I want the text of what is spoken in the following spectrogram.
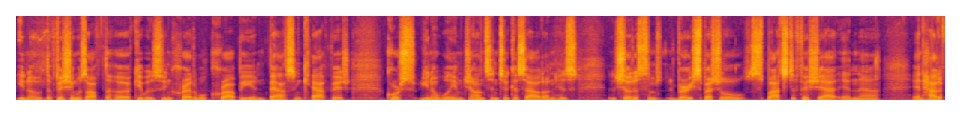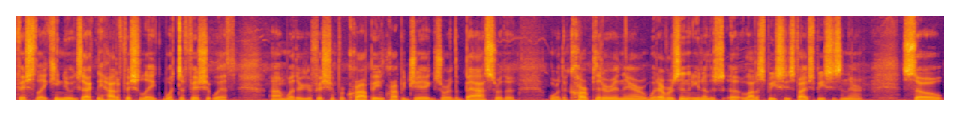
you know the fishing was off the hook. It was incredible crappie and bass and catfish. Of course, you know William Johnson took us out on his and showed us some very special spots to fish at and uh, and how to fish the lake. He knew exactly how to fish lake, what to fish it with, um, whether you're fishing for crappie and crappie jigs or the bass or the or the carp that are in there, whatever's in. You know, there's a lot of species, five species in there. So,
